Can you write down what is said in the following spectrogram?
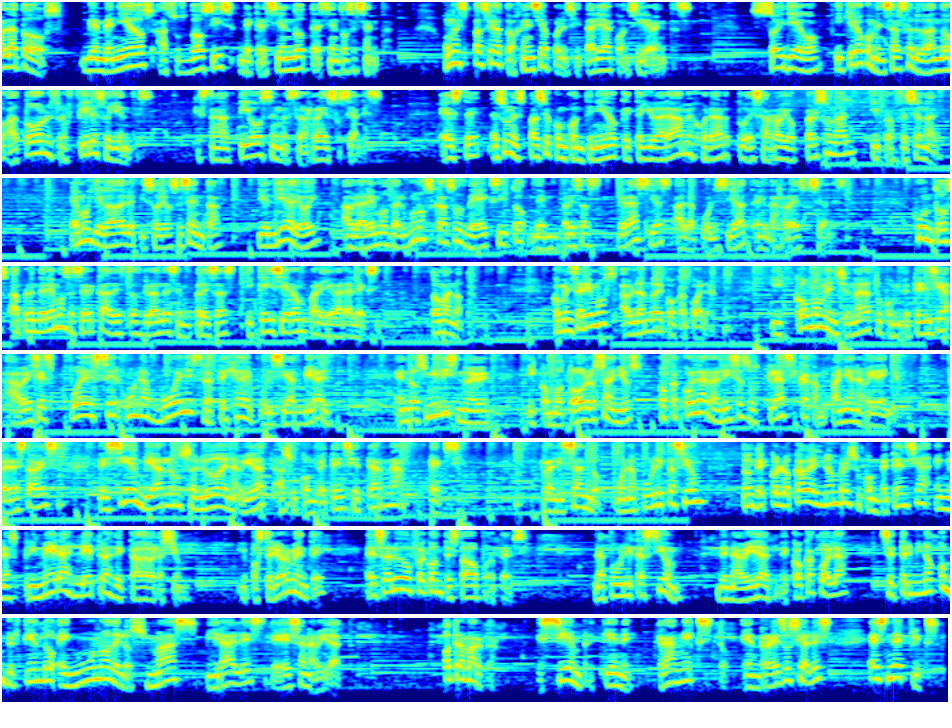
Hola a todos, bienvenidos a sus dosis de Creciendo 360, un espacio de tu agencia publicitaria Consigue Ventas. Soy Diego y quiero comenzar saludando a todos nuestros fieles oyentes que están activos en nuestras redes sociales. Este es un espacio con contenido que te ayudará a mejorar tu desarrollo personal y profesional. Hemos llegado al episodio 60 y el día de hoy hablaremos de algunos casos de éxito de empresas gracias a la publicidad en las redes sociales. Juntos aprenderemos acerca de estas grandes empresas y qué hicieron para llegar al éxito. Toma nota. Comenzaremos hablando de Coca-Cola y cómo mencionar a tu competencia a veces puede ser una buena estrategia de publicidad viral. En 2019, y como todos los años, Coca-Cola realiza su clásica campaña navideña, pero esta vez decide enviarle un saludo de Navidad a su competencia eterna Pepsi, realizando una publicación donde colocaba el nombre de su competencia en las primeras letras de cada oración, y posteriormente el saludo fue contestado por Pepsi. La publicación de Navidad de Coca-Cola se terminó convirtiendo en uno de los más virales de esa Navidad. Otra marca que siempre tiene gran éxito en redes sociales es Netflix,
